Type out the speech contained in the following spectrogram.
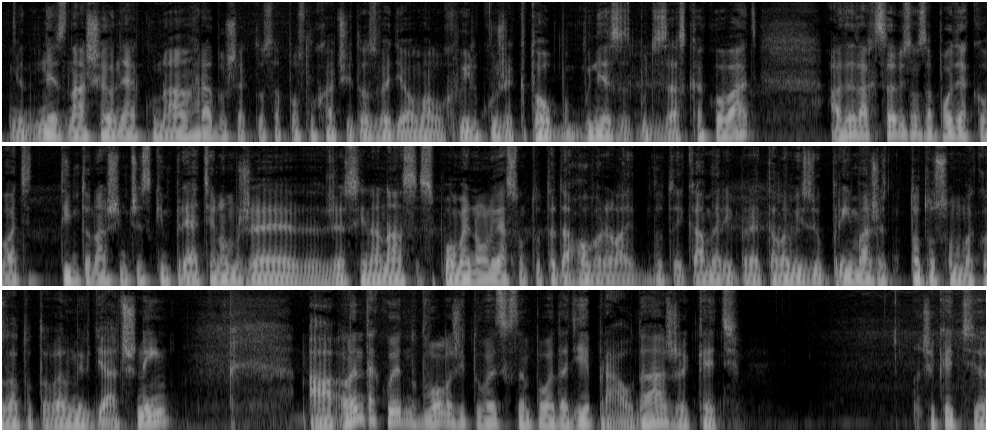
dnes našiel nejakú náhradu, však to sa posluchači dozvedia o malú chvíľku, že kto dnes bude zaskakovať. A teda chcel by som sa poďakovať týmto našim českým priateľom, že, že si na nás spomenuli. Ja som to teda hovoril aj do tej kamery pre televíziu Príma, že toto som ako za toto veľmi vďačný. A len takú jednu dôležitú vec chcem povedať. Je pravda, že keď že keď uh,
